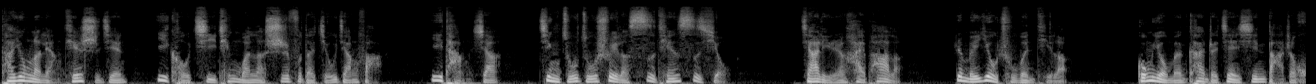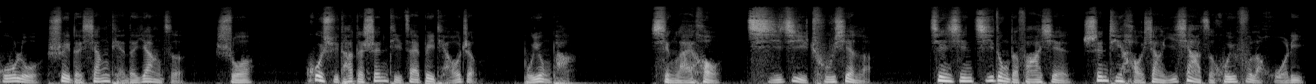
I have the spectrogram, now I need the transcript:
他用了两天时间，一口气听完了师傅的九讲法，一躺下，竟足足睡了四天四宿。家里人害怕了，认为又出问题了。工友们看着建新打着呼噜睡得香甜的样子，说：“或许他的身体在被调整，不用怕。”醒来后，奇迹出现了。建新激动地发现，身体好像一下子恢复了活力，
